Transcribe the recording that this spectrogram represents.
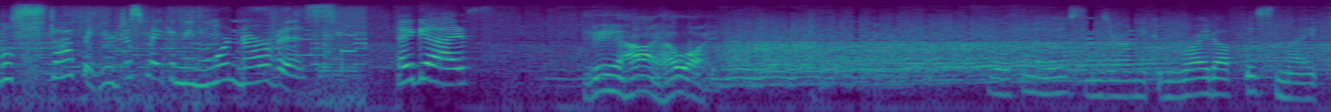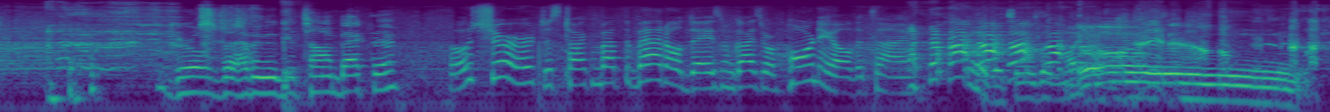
Well, stop it. You're just making me more nervous. Hey, guys. Hey, hi, how are you? Well, if one of those things are on, you can write off this night. Girls uh, having a good time back there? Oh, sure. Just talking about the bad old days when guys were horny all the time. Oh, that sounds like my Oh,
